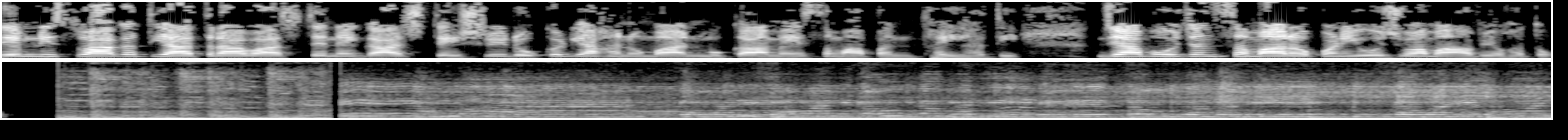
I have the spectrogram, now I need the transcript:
તેમની સ્વાગત યાત્રા વાંચતે ને ગાજતે શ્રી રોકડિયા હનુમાન મુકામે સમાપન થઈ હતી, જ્યાં ભોજન સમારોહ પણ યોજવામાં આવ્યો હતો. Don't nobody, don't nobody, nobody, nobody.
